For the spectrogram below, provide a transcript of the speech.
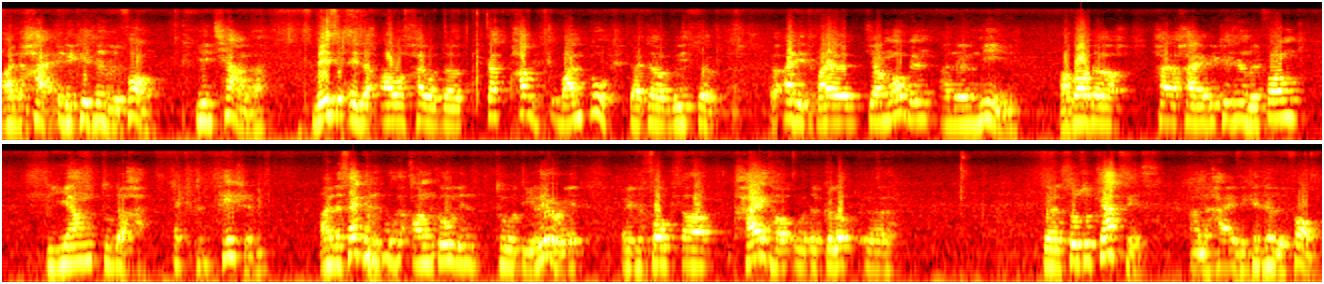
and higher education reform in China. This is our have the just published one book that uh, with uh, edited by John Morgan and me about the higher, education reform beyond to the expectation. And the second book ongoing to delivery is focused on title of the glo- uh, the social justice and higher education reform.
